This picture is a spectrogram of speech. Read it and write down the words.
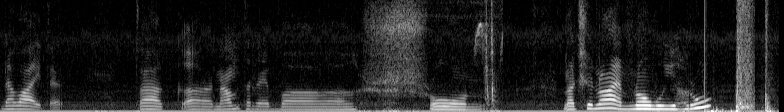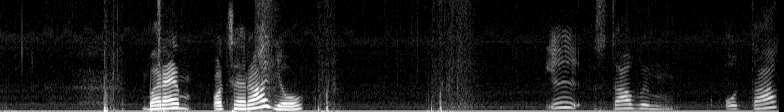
Давайте. Так, е, нам треба що? Починаємо нову ігру. Беремо оце радіо і ставимо отак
